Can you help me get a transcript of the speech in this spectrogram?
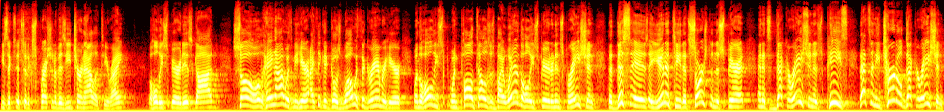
He's, it's an expression of his eternality, right? The Holy Spirit is God. So hang on with me here. I think it goes well with the grammar here when the Holy when Paul tells us by way of the Holy Spirit and inspiration that this is a unity that's sourced in the Spirit and its decoration is peace. That's an eternal decoration.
